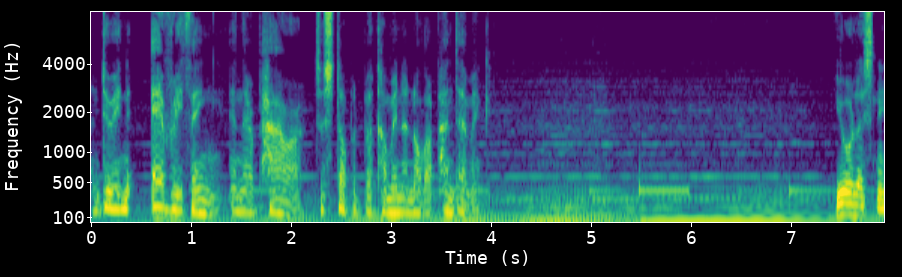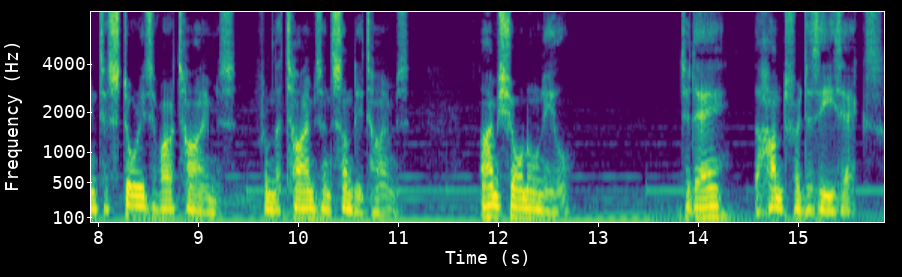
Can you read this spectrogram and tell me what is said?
And doing everything in their power to stop it becoming another pandemic. You're listening to Stories of Our Times from the Times and Sunday Times. I'm Sean O'Neill. Today, the hunt for Disease X.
